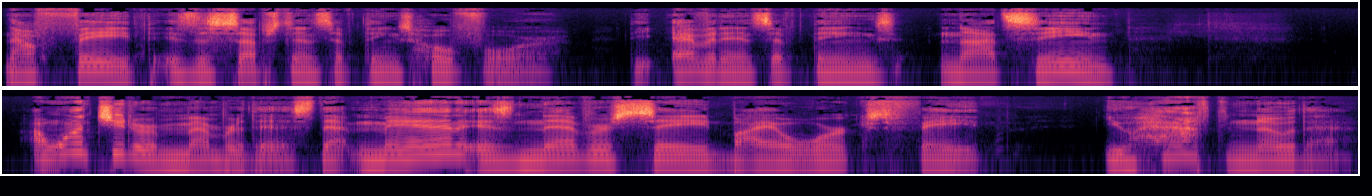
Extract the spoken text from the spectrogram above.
Now, faith is the substance of things hoped for, the evidence of things not seen. I want you to remember this that man is never saved by a works faith. You have to know that.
